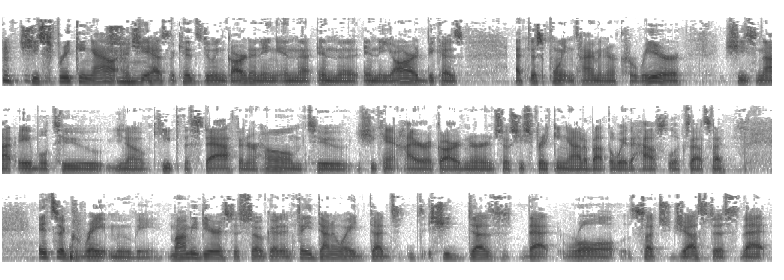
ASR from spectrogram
She's freaking out and she has the kids doing gardening in the, in the, in the yard because at this point in time in her career, she's not able to, you know, keep the staff in her home to, she can't hire a gardener and so she's freaking out about the way the house looks outside. It's a great movie. Mommy Dearest is so good, and Faye Dunaway does she does that role such justice that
